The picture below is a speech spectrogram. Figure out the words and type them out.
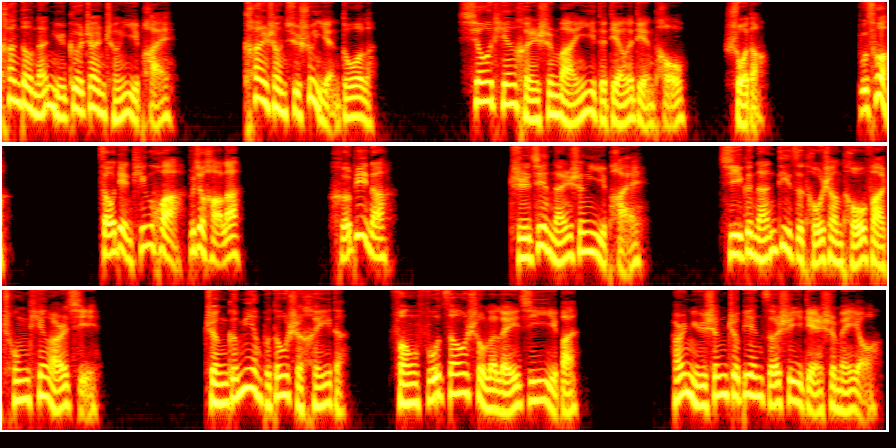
看到男女各站成一排，看上去顺眼多了。萧天很是满意的点了点头，说道：“不错，早点听话不就好了？何必呢？”只见男生一排，几个男弟子头上头发冲天而起。整个面部都是黑的，仿佛遭受了雷击一般。而女生这边则是一点事没有。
